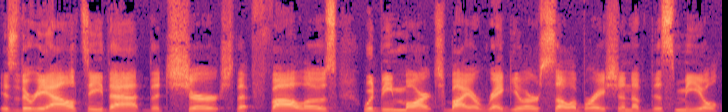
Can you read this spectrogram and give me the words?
is the reality that the church that follows would be marked by a regular celebration of this meal,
